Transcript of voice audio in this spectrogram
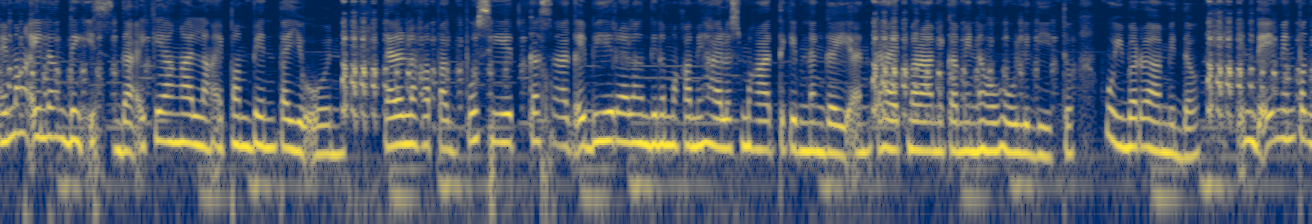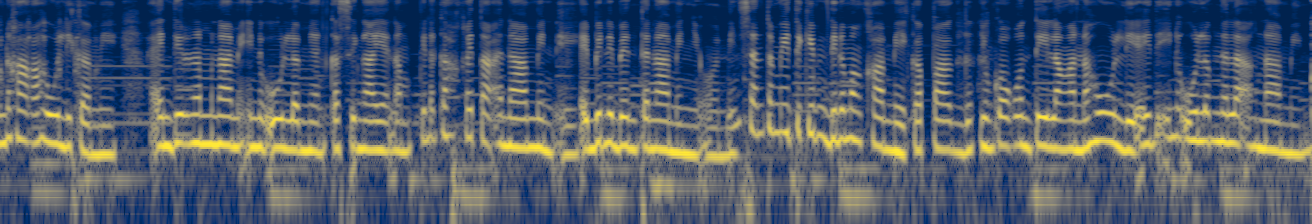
May mga ilang ding isda, eh kaya nga lang ay pambenta yun. Lalo na kapag pusit, kasag, ay bihira lang din naman kami halos makatikim ng gayaan kahit marami kami nahuhuli dito. Huy, marami daw. Hindi, I mean, pag nakakahuli kami, ay hindi naman namin inuulam yan kasi nga yan ang pinagkakakitaan namin eh. Ay binibenta namin yun. Minsan tumitikim din naman kami kapag yung kukunti lang ang nahuli, ay di inuulam na lang namin.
